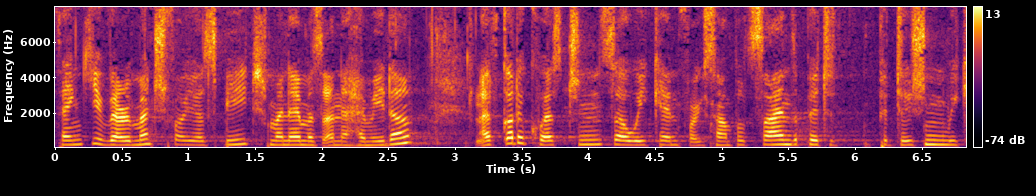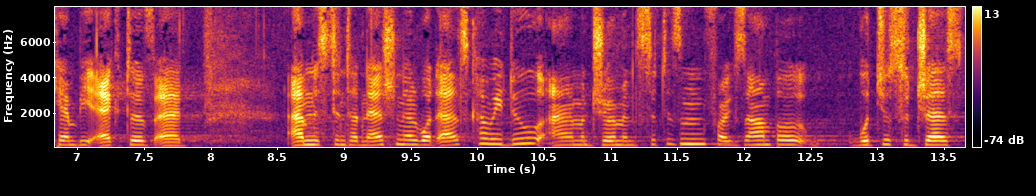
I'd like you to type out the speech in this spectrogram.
Thank you very much for your speech. My name is Anna Hamida. I've got a question. So we can, for example, sign the peti petition. We can be active at Amnesty International, what else can we do? I'm a German citizen, for example. Would you suggest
